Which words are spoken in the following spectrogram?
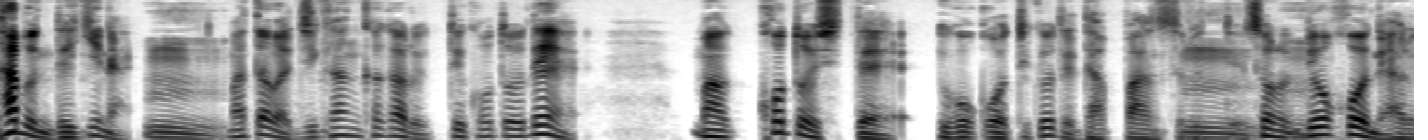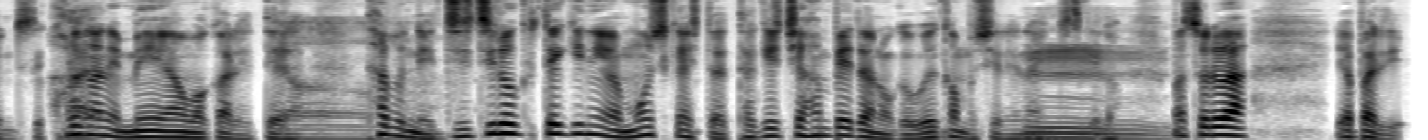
多分できない。うん。または時間かかるっていうことでまあ子として動こうということで脱藩するっていう、うん。その両方にあるんですよ。これがね、明暗分かれて多分ね実力的にはもしかしたら竹内半平太の方が上かもしれないんですけど、うん。まあ、それはやっぱり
